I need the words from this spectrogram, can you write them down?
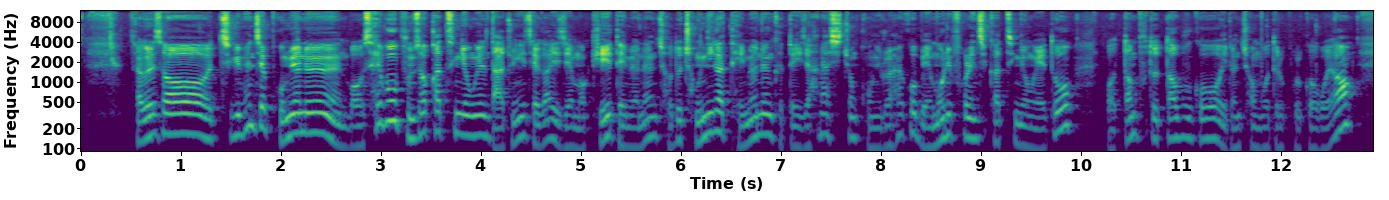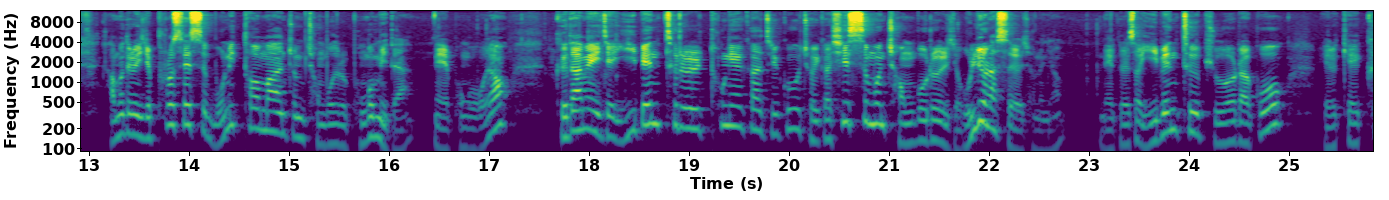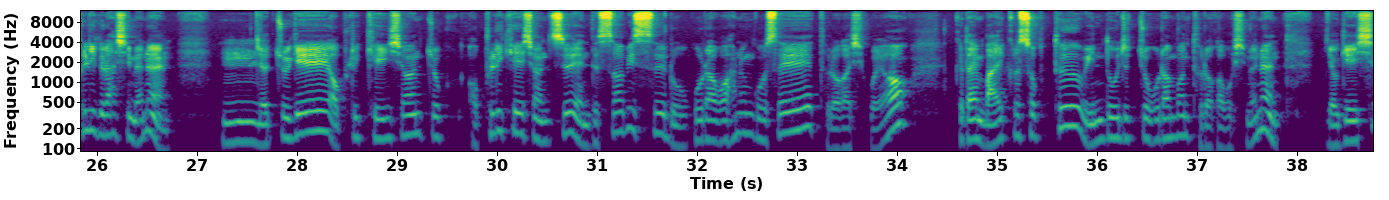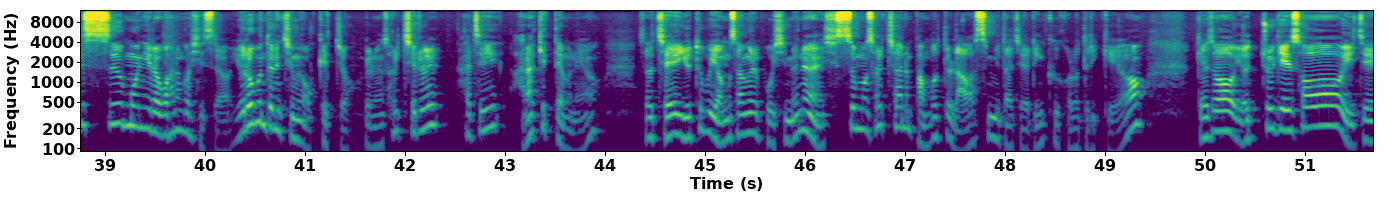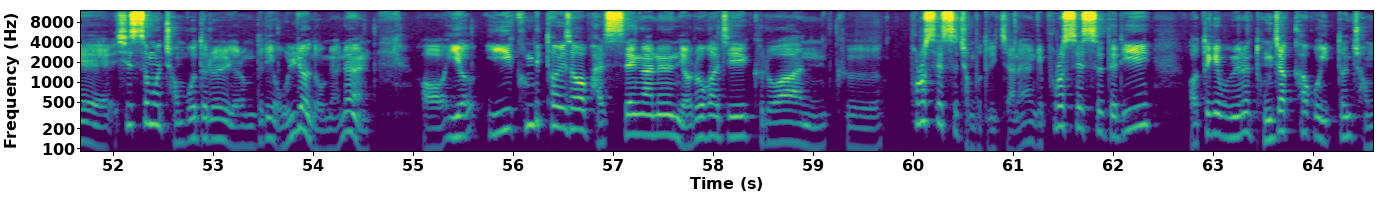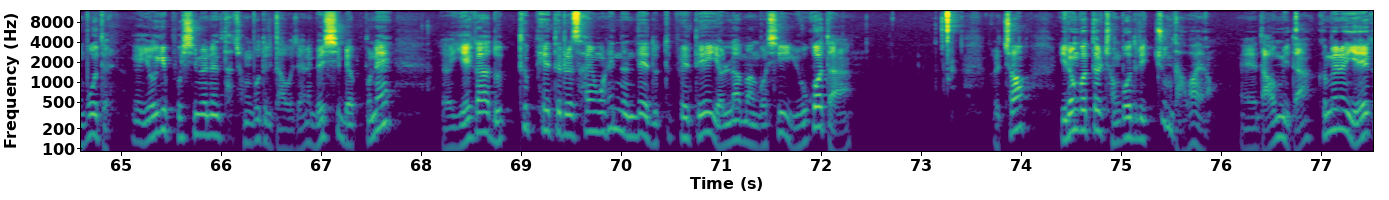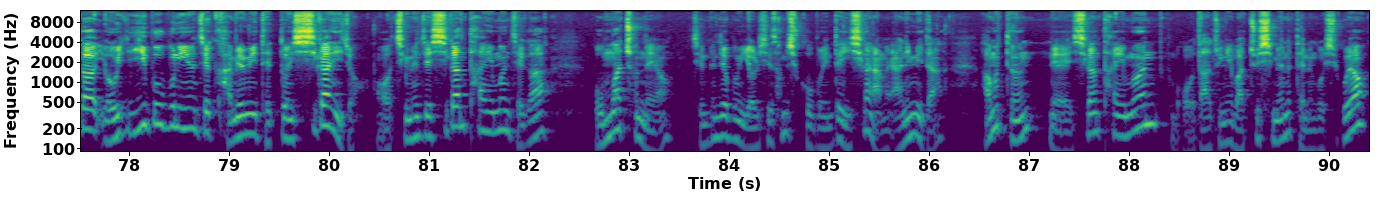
자 그래서 지금 현재 보면은 뭐 세부 분석 같은 경우에는 나중에 제가 이제 뭐 기회 되면은 저도 정리가 되면은 그때 이제 하나씩 좀 공유를 하고 메모리 포렌식 같은 경우에도 뭐 덤프도 떠보고 이런 정보들을 볼 거고요. 아무래도 이제 Process Monitor만 좀 정보를 본 겁니다. 네본 거고요 그 다음에 이제 이벤트를 통해 가지고 저희가 Sysmon 정보를 이제 올려놨어요 저는요 네 그래서 Event Viewer라고 이렇게 클릭을 하시면은 음, 이쪽에 어플리케이션 쪽 Applications and Services Log라고 하는 곳에 들어가시고요. 그 다음에 Microsoft Windows 쪽으로 한번 들어가 보시면은 여기에 Sysmon이라고 하는 것이 있어요. 여러분들은 지금 없겠죠. 이런 설치를 하지 않았기 때문에요. 그래서 제 유튜브 영상을 보시면은 Sysmon 설치하는 방법들 나왔습니다. 제가 링크 걸어 드릴게요. 그래서 이쪽에서 이제 Sysmon 정보들을 여러분들이 올려 놓으면은 어, 이, 이 컴퓨터에서 발생하는 여러 가지 그러한 그 프로세스 정보들 있잖아요. 이게 프로세스들이 어떻게 보면은 동작하고 있던 정보들 여기 보시면은 다 정보들이 나오잖아요. 몇 시몇 분에 어, 얘가 노트패드를 사용을 했는데 노트패드에 열람한 것이 요거다. 그렇죠? 이런 것들 정보들이 쭉 나와요. 예, 나옵니다. 그러면은 얘가 여, 이 부분이 현재 감염이 됐던 시간이죠. 어, 지금 현재 시간 타임은 제가 못 맞췄네요. 지금 현재 보면 10시 39분인데 이 시간 아닙니다. 아무튼 네, 시간 타임은 뭐 나중에 맞추시면 되는 것이고요.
